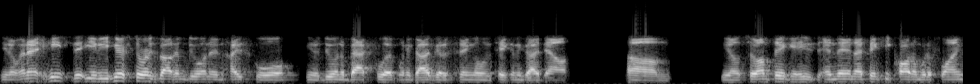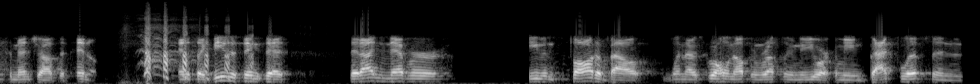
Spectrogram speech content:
you know, and I, he, you know, you hear stories about him doing it in high school, you know, doing a backflip when a guy's got a single and taking a guy down. Um, you know, so I'm thinking he's, and then I think he caught him with a flying cement job to pin him. and it's like these are things that that I never even thought about when I was growing up and wrestling in New York. I mean, backflips and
